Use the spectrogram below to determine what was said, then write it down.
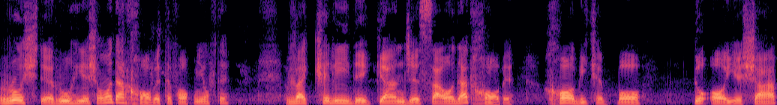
رشد روحی شما در خواب اتفاق میفته و کلید گنج سعادت خوابه. خوابی که با دعای شب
